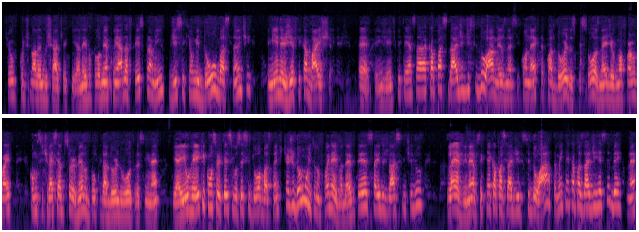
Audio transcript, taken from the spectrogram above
Deixa eu continuar lendo o chat aqui. A Neiva falou: minha cunhada fez para mim, disse que eu me dou bastante e minha energia fica baixa. É, tem gente que tem essa capacidade de se doar mesmo, né? Se conecta com a dor das pessoas, né? De alguma forma vai como se estivesse absorvendo um pouco da dor do outro, assim, né? E aí o reiki, com certeza, se você se doa bastante, te ajudou muito, não foi, Neiva? Deve ter saído de lá se sentindo leve, né? Você que tem a capacidade de se doar, também tem a capacidade de receber, né?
